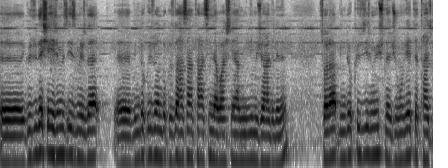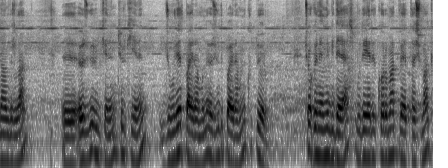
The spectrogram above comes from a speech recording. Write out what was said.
E, Güzide şehrimiz İzmir'de e, 1919'da Hasan Tahsin'le başlayan milli mücadelenin sonra 1923 ile Cumhuriyet'le taclandırılan e, özgür ülkenin, Türkiye'nin Cumhuriyet Bayramı'nı, Özgürlük Bayramı'nı kutluyorum. Çok önemli bir değer. Bu değeri korumak ve taşımak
